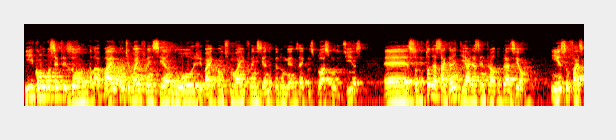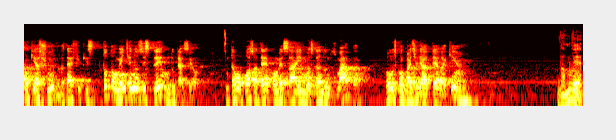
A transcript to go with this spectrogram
E como você frisou, ela vai continuar influenciando hoje, vai continuar influenciando pelo menos aí para os próximos dias, é, sobre toda essa grande área central do Brasil. E isso faz com que as chuvas né, fiquem totalmente nos extremos do Brasil. Então, eu posso até começar aí mostrando nos mapas. Vamos compartilhar a tela aqui. Vamos ver.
